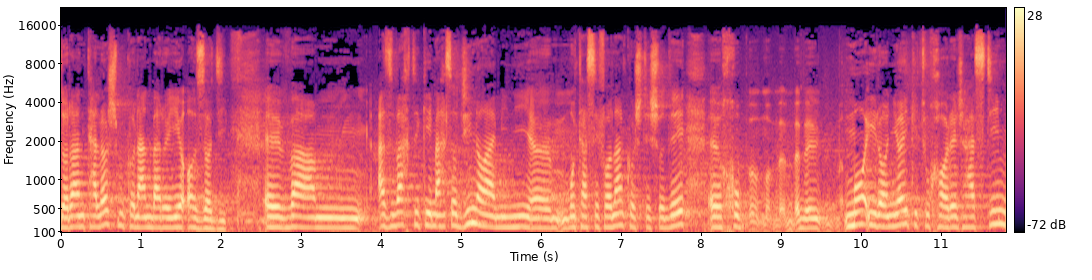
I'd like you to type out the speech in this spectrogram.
دارن تلاش می‌کنن برای آزادی. و از وقتی که محسا جینا امینی متاسفانه کشته شده خب ما ایرانیایی که تو خارج هستیم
